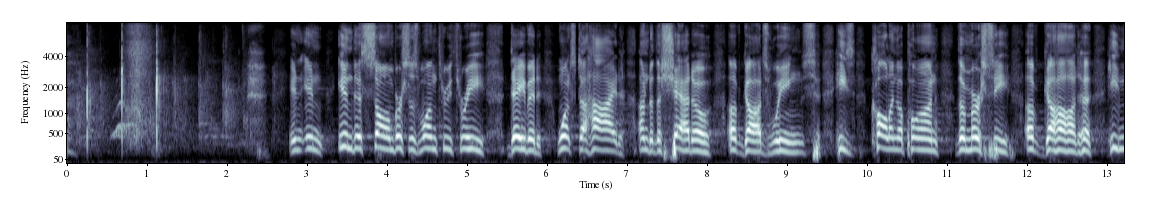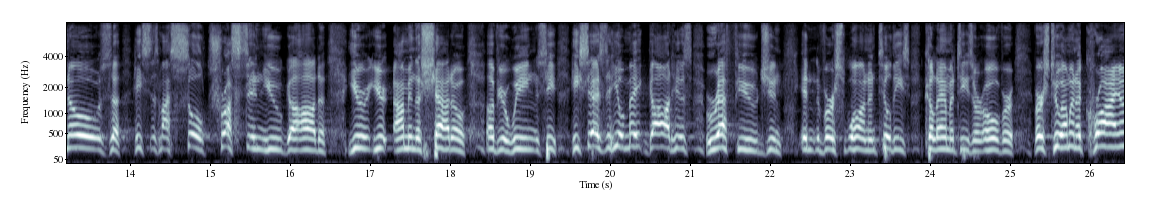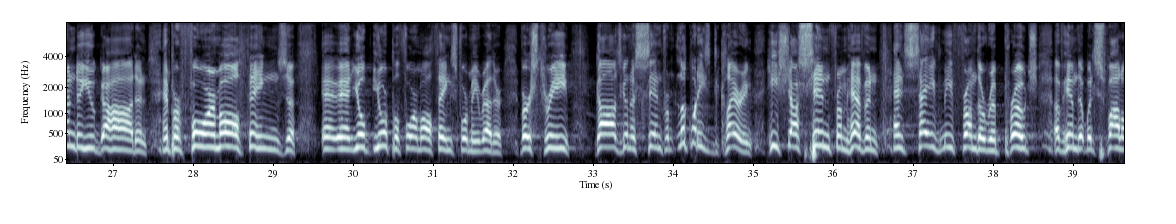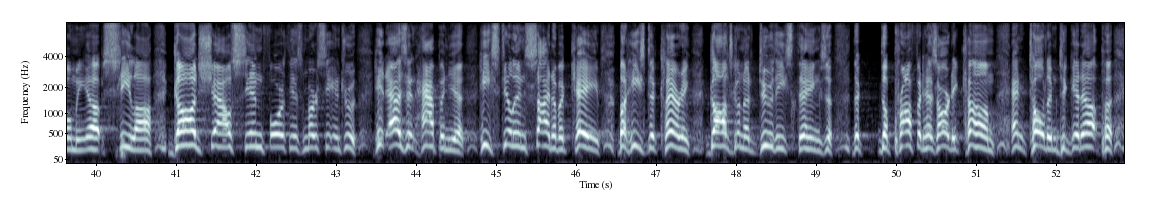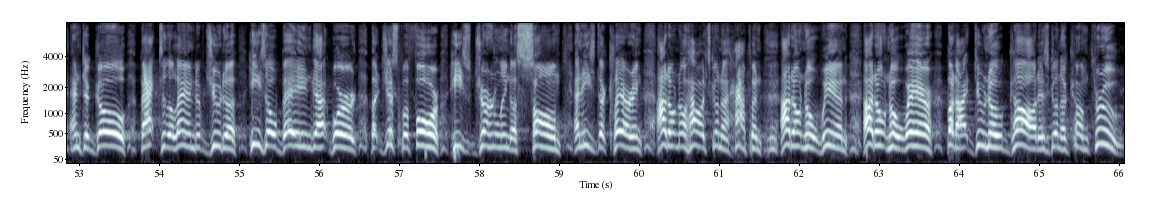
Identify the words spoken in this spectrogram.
in, in, in this psalm, verses 1 through 3, David wants to hide under the shadow of God's wings. He's calling upon the mercy of God. He knows, he says, My soul trusts in you, God. You're, you're, I'm in the shadow of your wings. He, he says that he'll make God his refuge in, in verse 1 until these calamities are over. Verse 2, I'm going to cry unto you, God, and, and perform all things, and you'll, you'll perform all things for me, rather. Verse 3, see, God's going to send from, look what he's declaring. He shall send from heaven and save me from the reproach of him that would swallow me up. Selah. God shall send forth his mercy and truth. It hasn't happened yet. He's still inside of a cave, but he's declaring God's going to do these things. The, the prophet has already come and told him to get up and to go back to the land of Judah. He's obeying that word, but just before he's journaling a psalm and he's declaring, I don't know how it's going to happen. I don't know when I don't know where, but I do know God is going to come through.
